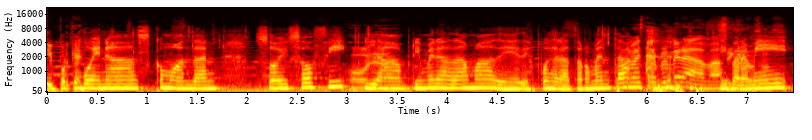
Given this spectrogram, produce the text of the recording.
¿Y por qué? Buenas, ¿cómo andan? Soy Sofi, la primera dama de Después de la Tormenta. Nuestra primera dama. Y Sí, para mí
